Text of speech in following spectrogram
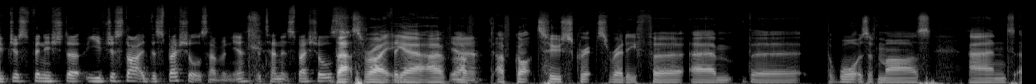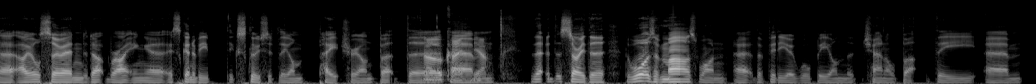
you've just finished. Uh, you've just started the specials, haven't you? The Tennant specials. That's right. yeah, I've, yeah. I've I've got two scripts ready for um the the Waters of Mars, and uh, I also ended up writing. A, it's going to be exclusively on Patreon, but the Oh, okay, um, yeah. the, the- sorry the the Waters of Mars one. Uh, the video will be on the channel, but the um.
